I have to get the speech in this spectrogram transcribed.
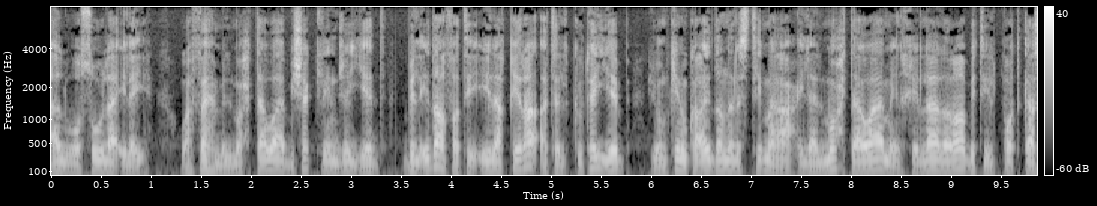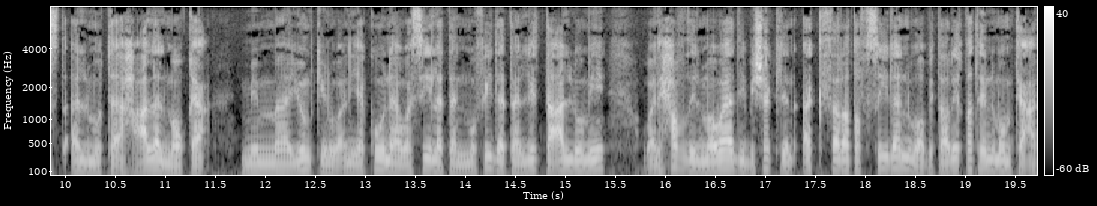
الوصول إليه. وفهم المحتوى بشكل جيد. بالإضافة إلى قراءة الكتيب يمكنك أيضا الاستماع إلى المحتوى من خلال رابط البودكاست المتاح على الموقع مما يمكن أن يكون وسيلة مفيدة للتعلم ولحفظ المواد بشكل أكثر تفصيلا وبطريقة ممتعة.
